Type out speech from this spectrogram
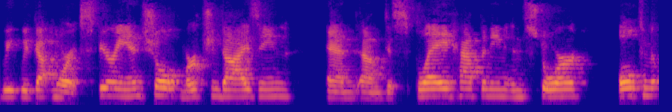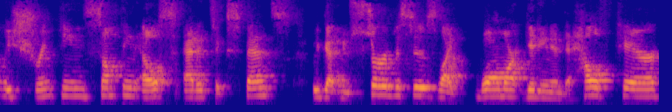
we, have got more experiential merchandising and um, display happening in store, ultimately shrinking something else at its expense. We've got new services like Walmart getting into healthcare,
